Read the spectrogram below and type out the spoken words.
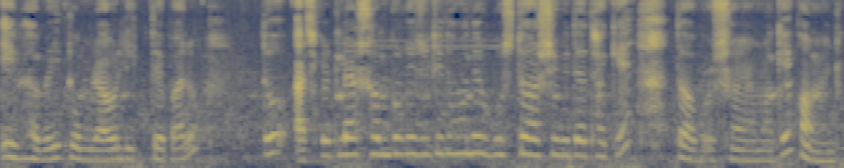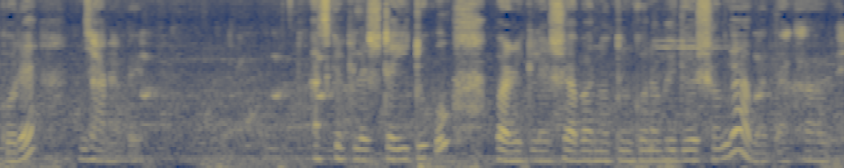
এইভাবেই তোমরাও লিখতে পারো। তো আজকের ক্লাস সম্পর্কে যদি তোমাদের বুঝতে অসুবিধা থাকে, তো অবশ্যই আমাকে কমেন্ট করে জানাবে। আজকের ক্লাসটা এইটুকু। পরের ক্লাসে আবার নতুন কোনো ভিডিওর সঙ্গে আবার দেখা হবে।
